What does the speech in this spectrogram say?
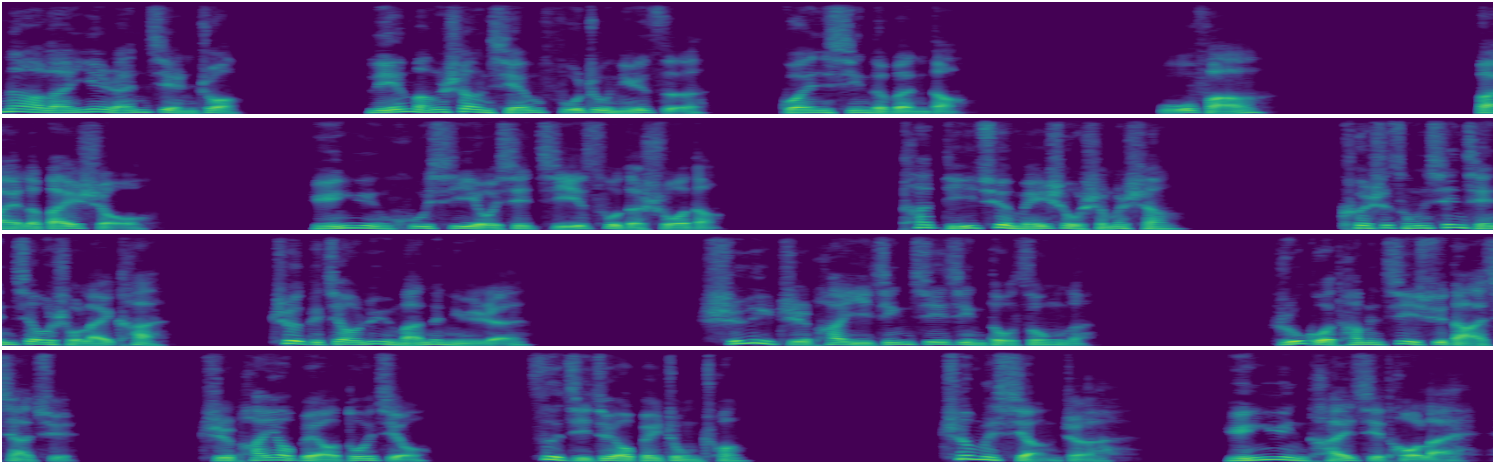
纳兰嫣然见状，连忙上前扶住女子，关心的问道：“无妨。”摆了摆手，云韵呼吸有些急促的说道。他的确没受什么伤，可是从先前交手来看，这个叫绿蛮的女人实力只怕已经接近斗宗了。如果他们继续打下去，只怕要不了多久，自己就要被重创。这么想着，云云抬起头来，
